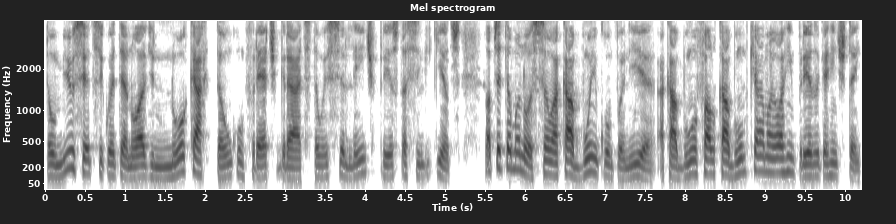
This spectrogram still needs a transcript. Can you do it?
Então, 1.159 no cartão com frete grátis. Então, excelente preço da 5.500. Só para você ter uma noção, a Cabum e companhia, a Cabum, eu falo Cabum porque é a maior empresa que a gente tem.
